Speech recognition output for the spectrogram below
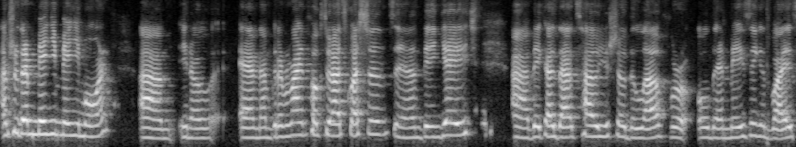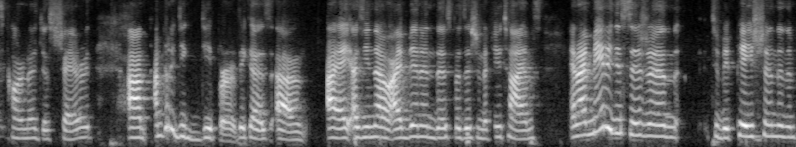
I'm sure there are many, many more. Um, you know, and I'm gonna remind folks to ask questions and be engaged uh, because that's how you show the love for all the amazing advice Karna just shared. Um, I'm gonna dig deeper because um, I, as you know, I've been in this position a few times, and I made a decision to be patient and then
